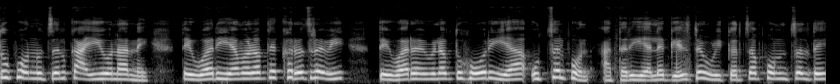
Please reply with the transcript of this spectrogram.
तू फोन उचल काही होणार नाही. तेव्हा रिया मला लागते खरंच रवी? तेव्हा रवी लागतो हो रिया उचल फोन. आता रिया लगेच ढवळीकरचा फोन उचलते.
